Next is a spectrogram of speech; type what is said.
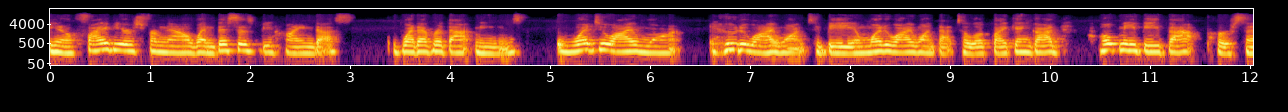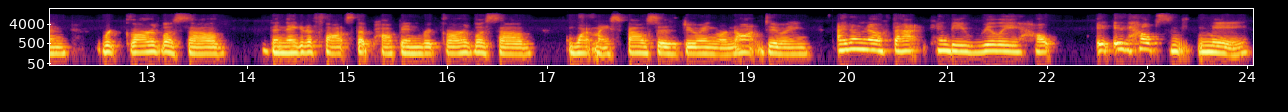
you know, five years from now, when this is behind us, whatever that means, what do I want? Who do I want to be? And what do I want that to look like? And God, help me be that person, regardless of the negative thoughts that pop in, regardless of what my spouse is doing or not doing. I don't know if that can be really help. It, it helps me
